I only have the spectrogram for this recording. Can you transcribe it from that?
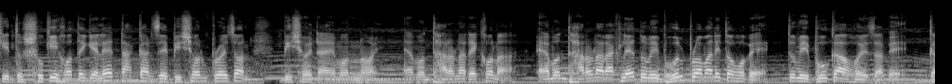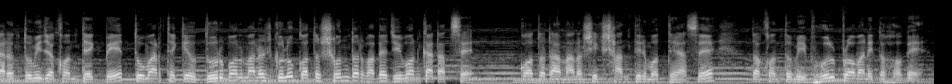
কিন্তু সুখী হতে গেলে টাকার যে ভীষণ প্রয়োজন, বিষয়টা এমন নয়। এমন ধারণা রেখো না। এমন ধারণা রাখলে তুমি ভুল প্রমাণিত হবে। তুমি বুকা হয়ে যাবে। কারণ তুমি যখন দেখবে, তোমার থেকেও দুর্বল মানুষগুলো কত সুন্দরভাবে জীবন কাটাচ্ছে। কতটা মানসিক শান্তির মধ্যে আছে, তখন তুমি ভুল প্রমাণিত হবে।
